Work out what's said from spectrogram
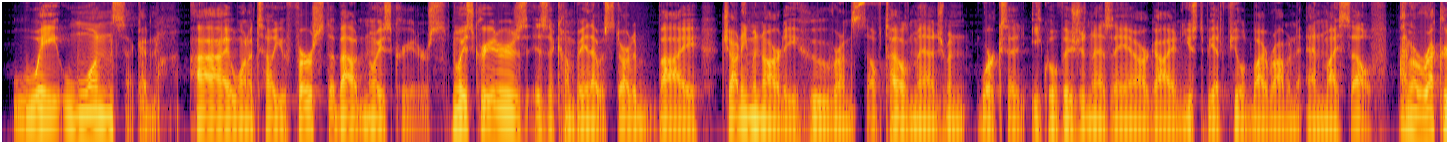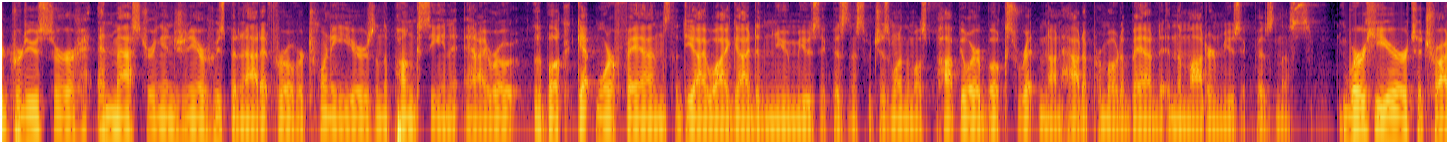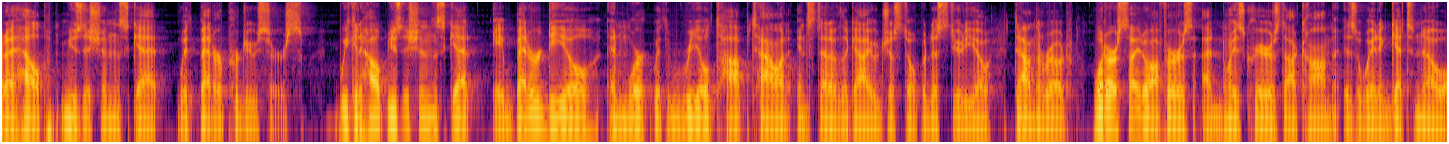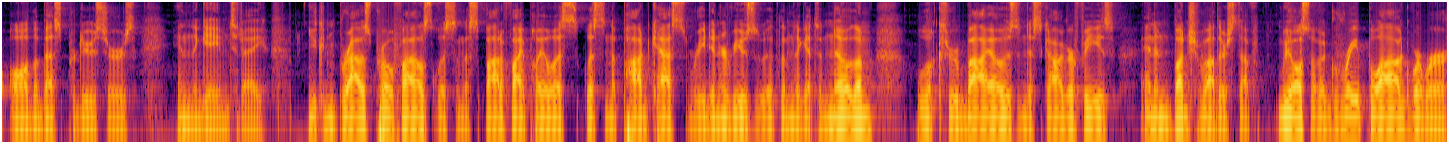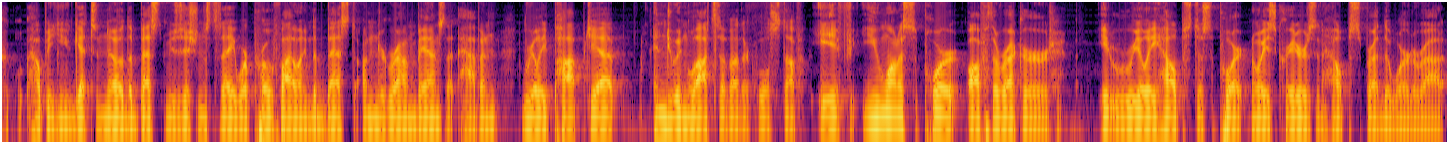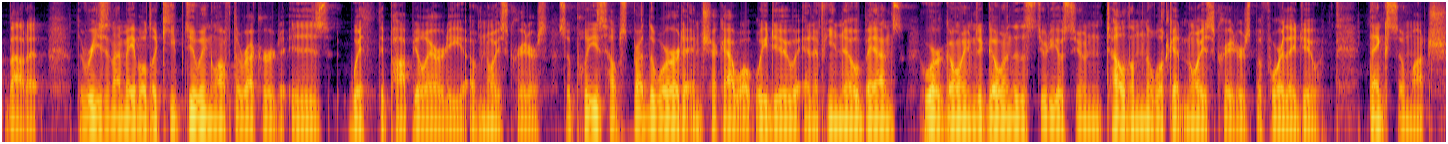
Wait one second. I want to tell you first about Noise Creators. Noise Creators is a company that was started by Johnny Minardi, who runs self titled management, works at Equal Vision as an AR guy, and used to be at Fueled by Ramen, and myself. I'm a record producer and mastering engineer who's been at it for over 20 years in the punk scene, and I wrote the book Get More Fans The DIY Guide to the New Music Business, which is one of the most popular books written on how to promote a band in the modern music business we're here to try to help musicians get with better producers. We can help musicians get a better deal and work with real top talent instead of the guy who just opened a studio down the road. What our site offers at noisecreators.com is a way to get to know all the best producers in the game today. You can browse profiles, listen to Spotify playlists, listen to podcasts, and read interviews with them to get to know them, look through bios and discographies and a bunch of other stuff. We also have a great blog where we're helping you get to know the best musicians today. We're profiling the best underground bands that haven't really popped yet and doing lots of other cool stuff. If you want to support Off the Record it really helps to support noise creators and help spread the word about it. The reason I'm able to keep doing off the record is with the popularity of noise creators. So please help spread the word and check out what we do. And if you know bands who are going to go into the studio soon, tell them to look at noise creators before they do. Thanks so much.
